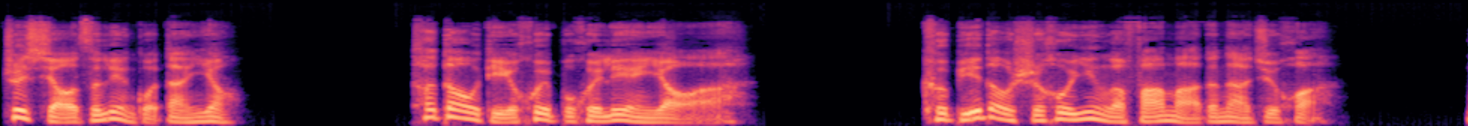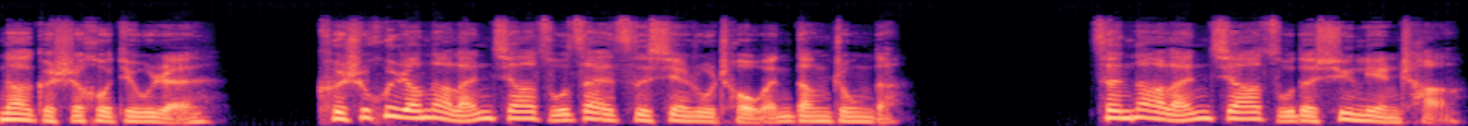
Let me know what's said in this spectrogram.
这小子练过丹药，他到底会不会炼药啊？可别到时候应了法码的那句话，那个时候丢人，可是会让纳兰家族再次陷入丑闻当中的。在纳兰家族的训练场，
